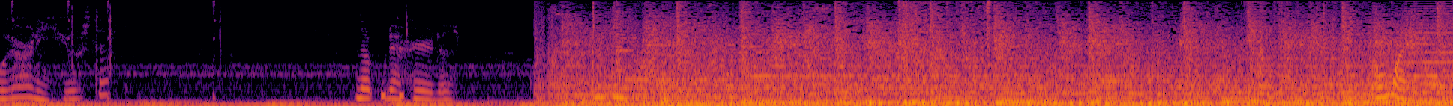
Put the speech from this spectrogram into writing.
we already used it? Nope, no, here it is. Oh my god.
